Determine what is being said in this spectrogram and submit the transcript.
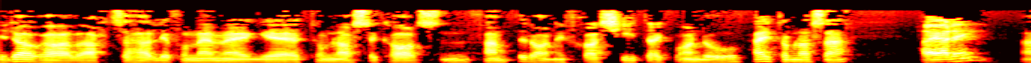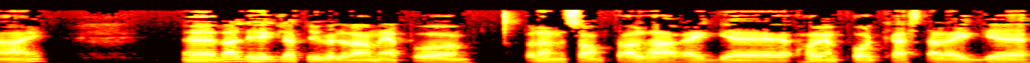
I dag har jeg vært så heldig å få med meg uh, Tom Lasse Karlsen, femtedagen fra Ski Taekwondo. Hei, Tom Lasse. Hei, Erling. Hei. Uh, veldig hyggelig at du ville være med på, på denne samtalen her. Jeg uh, har jo en podkast der jeg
